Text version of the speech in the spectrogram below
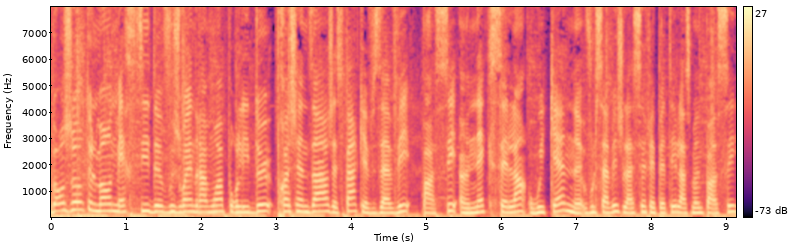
Bonjour tout le monde, merci de vous joindre à moi pour les deux prochaines heures. J'espère que vous avez passé un excellent week-end. Vous le savez, je l'ai assez répété la semaine passée.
